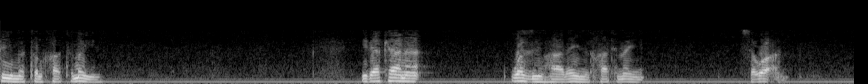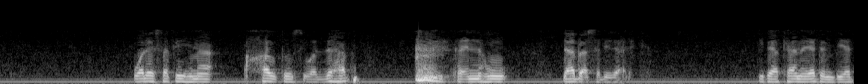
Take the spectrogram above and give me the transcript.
قيمة الخاتمين. إذا كان وزن هذين الخاتمين سواء وليس فيهما خلط سوى الذهب فإنه لا بأس بذلك. إذا كان يدا بيد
